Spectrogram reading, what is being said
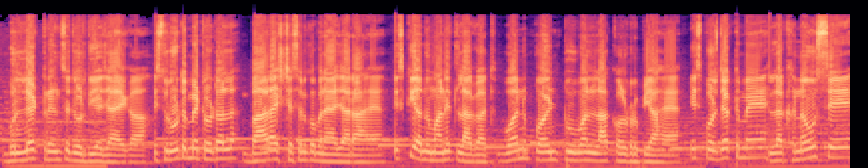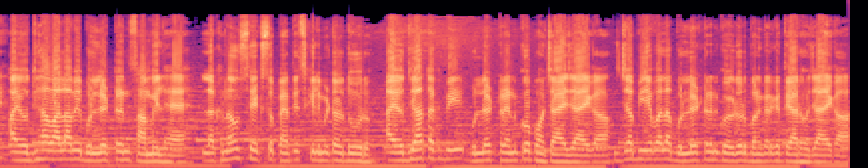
बुलेट ट्रेन से जोड़ दिया जाएगा। इस रूट में टोटल 12 स्टेशन को बनाया जा रहा है। इसकी अनुमानित लागत 1.21 लाख करोड़ रुपया है। इस प्रोजेक्ट में लखनऊ से अयोध्या वाला भी बुलेट ट्रेन शामिल है। लखनऊ से 135 किलोमीटर दूर अयोध्या तक भी बुलेट ट्रेन को पहुँचाया जाएगा। जब ये वाला बुलेट ट्रेन कॉरिडोर बनकर के तैयार हो जाएगा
